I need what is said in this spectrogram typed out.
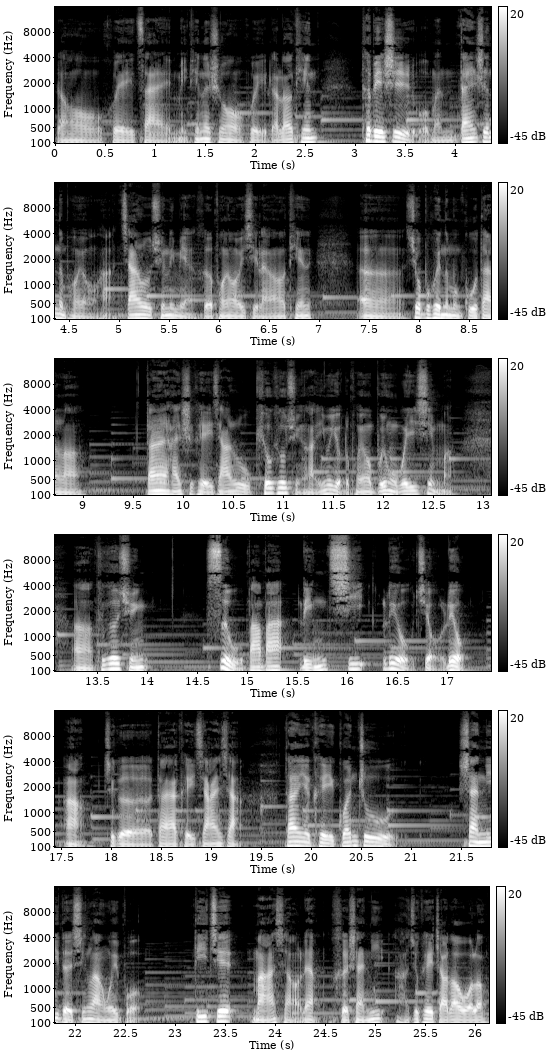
然后会在每天的时候会聊聊天。特别是我们单身的朋友哈，加入群里面和朋友一起聊聊天，呃，就不会那么孤单了。当然还是可以加入 QQ 群哈，因为有的朋友不用微信嘛，啊，QQ 群四五八八零七六九六。啊，这个大家可以加一下，当然也可以关注善妮的新浪微博，DJ 马小亮和善妮啊，就可以找到我喽。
